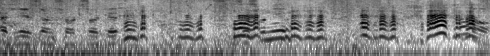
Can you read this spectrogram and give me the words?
engineer's doing short circuit. Is this one you? Oh,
